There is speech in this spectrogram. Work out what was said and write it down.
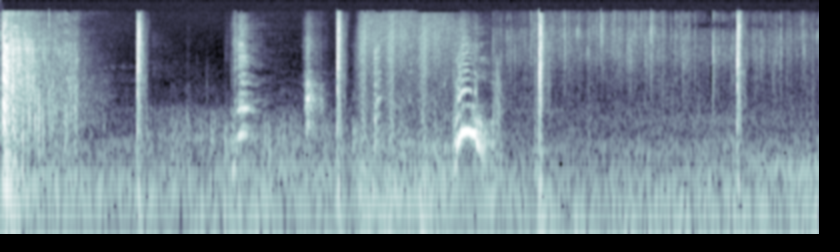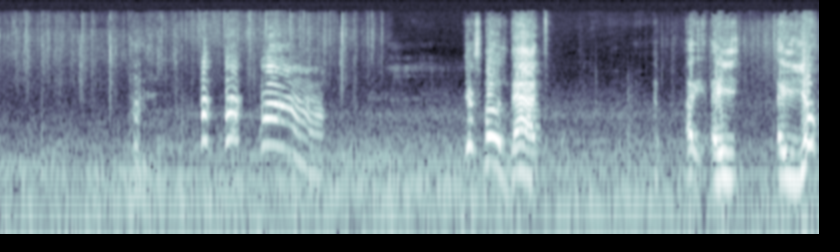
Just hold that. Hey, hey, hey, yo.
